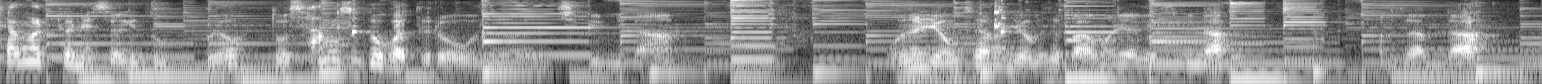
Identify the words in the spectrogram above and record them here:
생활 편의성이 높고요. 또 상수도가 들어오는 집입니다. 오늘 영상은 여기서 마무리하겠습니다. 감사합니다.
